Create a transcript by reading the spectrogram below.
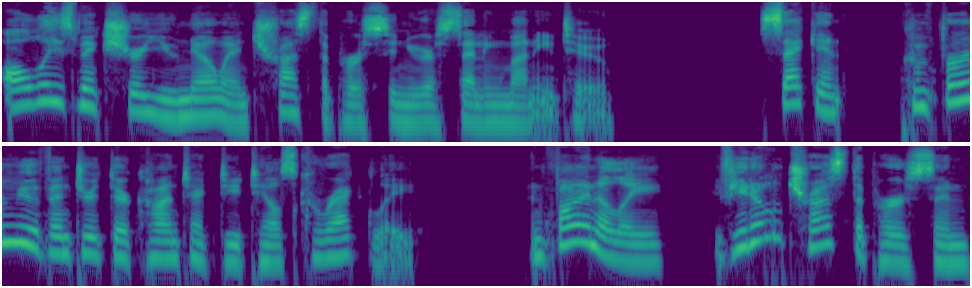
always make sure you know and trust the person you are sending money to. Second, confirm you have entered their contact details correctly. And finally, if you don't trust the person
